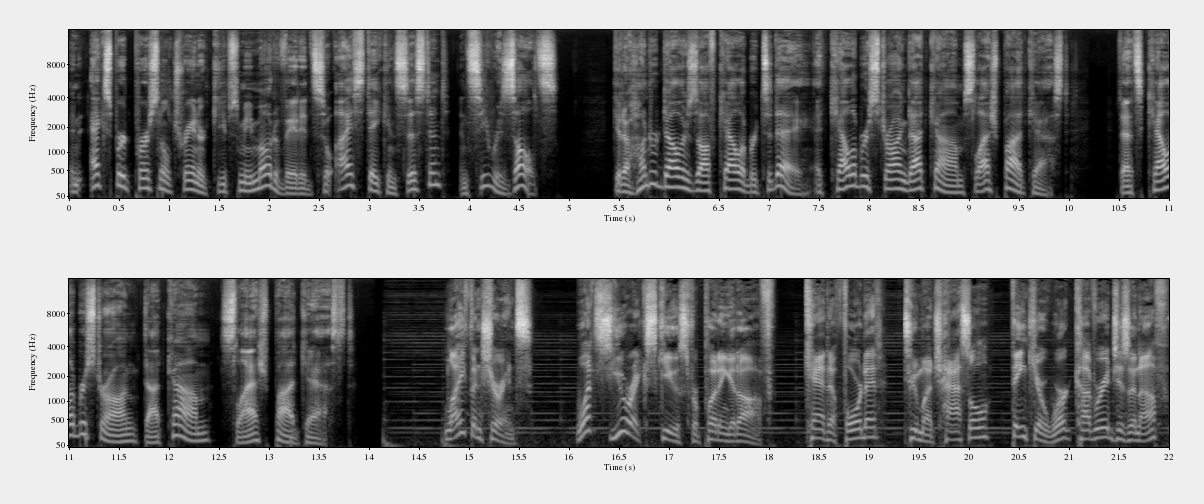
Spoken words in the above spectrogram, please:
An expert personal trainer keeps me motivated so I stay consistent and see results. Get $100 off Caliber today at caliberstrong.com slash podcast That's caliberstrong.com slash podcast. Life insurance. What's your excuse for putting it off? Can't afford it? Too much hassle? Think your work coverage is enough?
